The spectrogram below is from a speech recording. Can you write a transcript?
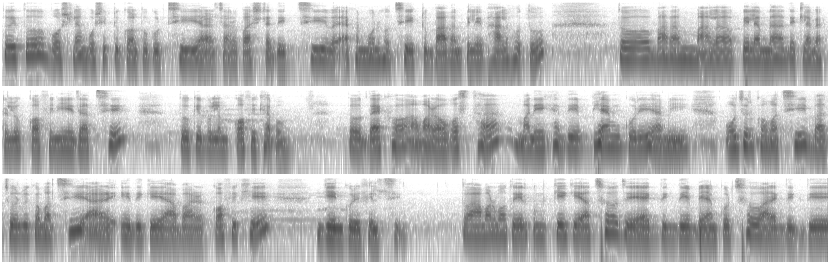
তো এই তো বসলাম, বসে একটু গল্প করছি আর চারো পাঁচটা দেখছি। এখন মনে হচ্ছে একটু বাদাম পেলে ভালো হতো। তো বাদাম মালা পেলাম না, দেখলাম একটা লোক কফি নিয়ে যাচ্ছে। তো ওকে বললাম, কফি খাব। তো দেখো আমার অবস্থা। মানে এখান দিয়ে ব্যায়াম করে আমি ওজন কমাচ্ছি বা চর্বি কমাচ্ছি আর এদিকে আবার কফি খেয়ে গেন করে ফেলছি। তো আমার মতো এরকম কে কে আছো যে একদিক দিয়ে ব্যায়াম করছ আর একদিক দিয়ে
